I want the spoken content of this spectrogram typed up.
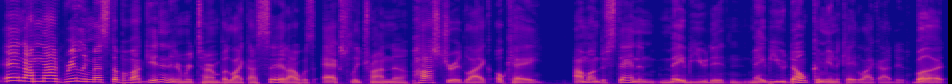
And I'm not really messed up about getting it in return, but like I said, I was actually trying to posture it like, okay, I'm understanding. Maybe you didn't. Maybe you don't communicate like I do. But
